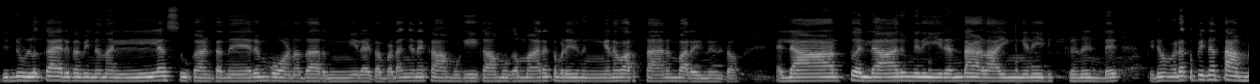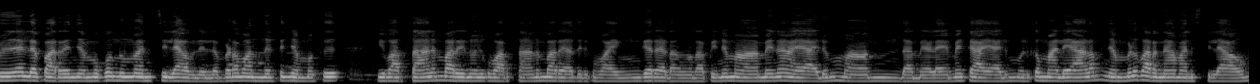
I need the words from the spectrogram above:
ഇതിന്റെ ഉള്ളിൽ കയറിയപ്പോൾ പിന്നെ നല്ല സുഖമാണ് നേരം പോണത് അറിഞ്ഞില്ല കേട്ടോ ഇവിടെ ഇങ്ങനെ കാമുകി കാമുകന്മാരൊക്കെ ഇവിടെ ഇങ്ങനെ വർത്താനം പറയുന്നുണ്ട് കേട്ടോ എല്ലായിടത്തും എല്ലാവരും ഇങ്ങനെ ഈ രണ്ടാളായി ഇങ്ങനെ ഇരിക്കണുണ്ട്. പിന്നെ ഓരൊക്കെ പിന്നെ തമിഴല്ല പറയാൻ നമുക്കൊന്നും മനസ്സിലാവില്ലല്ലോ ഇവിടെ വന്നിട്ട് നമുക്ക് ഈ വർത്താനം പറയുന്നവർക്ക് വർത്താനം പറയാതിരിക്കും ഭയങ്കര ഇടങ്ങറ. പിന്നെ മാമനായാലും മാം എന്താ മേളയമൊക്കെ ആയാലും മലയാളം നമ്മൾ പറഞ്ഞാൽ മനസ്സിലാവും.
